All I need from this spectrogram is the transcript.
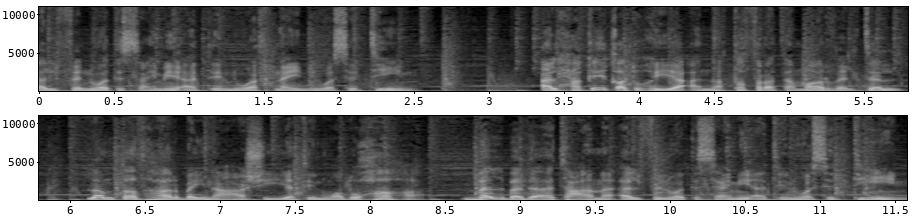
1962 الحقيقة هي أن طفرة مارفل تلك لم تظهر بين عشية وضحاها بل بدأت عام 1960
